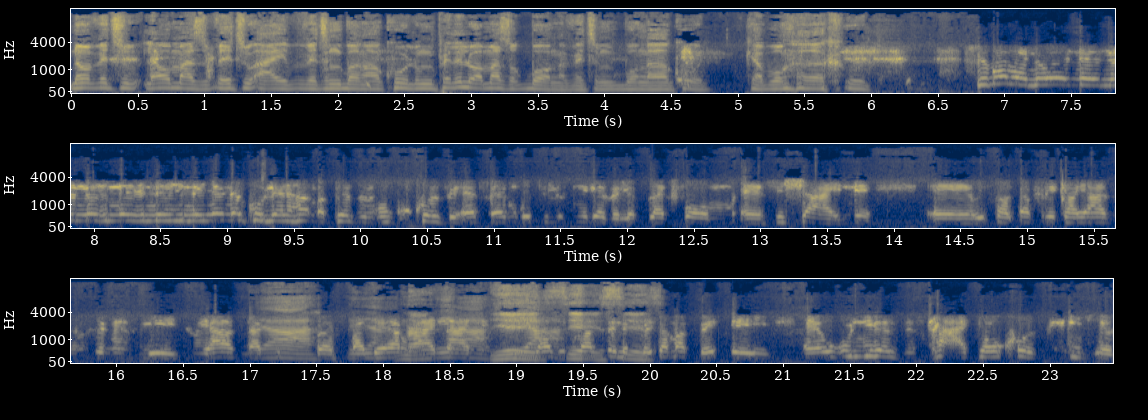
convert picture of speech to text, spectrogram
No vethu lawo mazwi vethu ayi vethu ngibonga kakhulu ngiphelelwa amazwi okubonga vethu ngibonga kakhulu. Ngiyabonga kakhulu. sibonga no ne- ne- ne- ne- ne- nenyana ekhulu ehamba phezulu kukhozi FM ukuthi lisinikeze le platform eh sishine eh uSouth Africa yazi umsebenzi yethu yazi Yeah, nathi manje yeah, yanganani Yes, yazi yes, celebrate yes. ama birthday eh ukunikeza isikhathi okhosini nje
